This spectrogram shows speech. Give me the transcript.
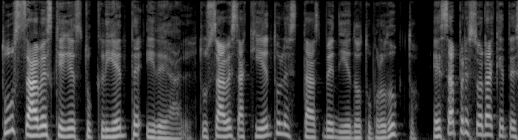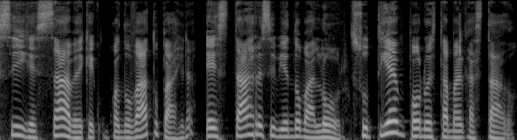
tú sabes quién es tu cliente ideal. Tú sabes a quién tú le estás vendiendo tu producto. Esa persona que te sigue sabe que cuando va a tu página está recibiendo valor. Su tiempo no está mal gastado.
